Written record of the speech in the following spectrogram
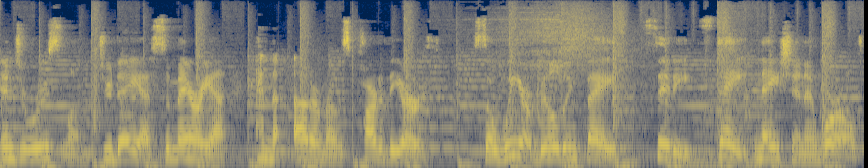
in Jerusalem, Judea, Samaria, and the uttermost part of the earth. So we are building faith, city, state, nation, and world.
